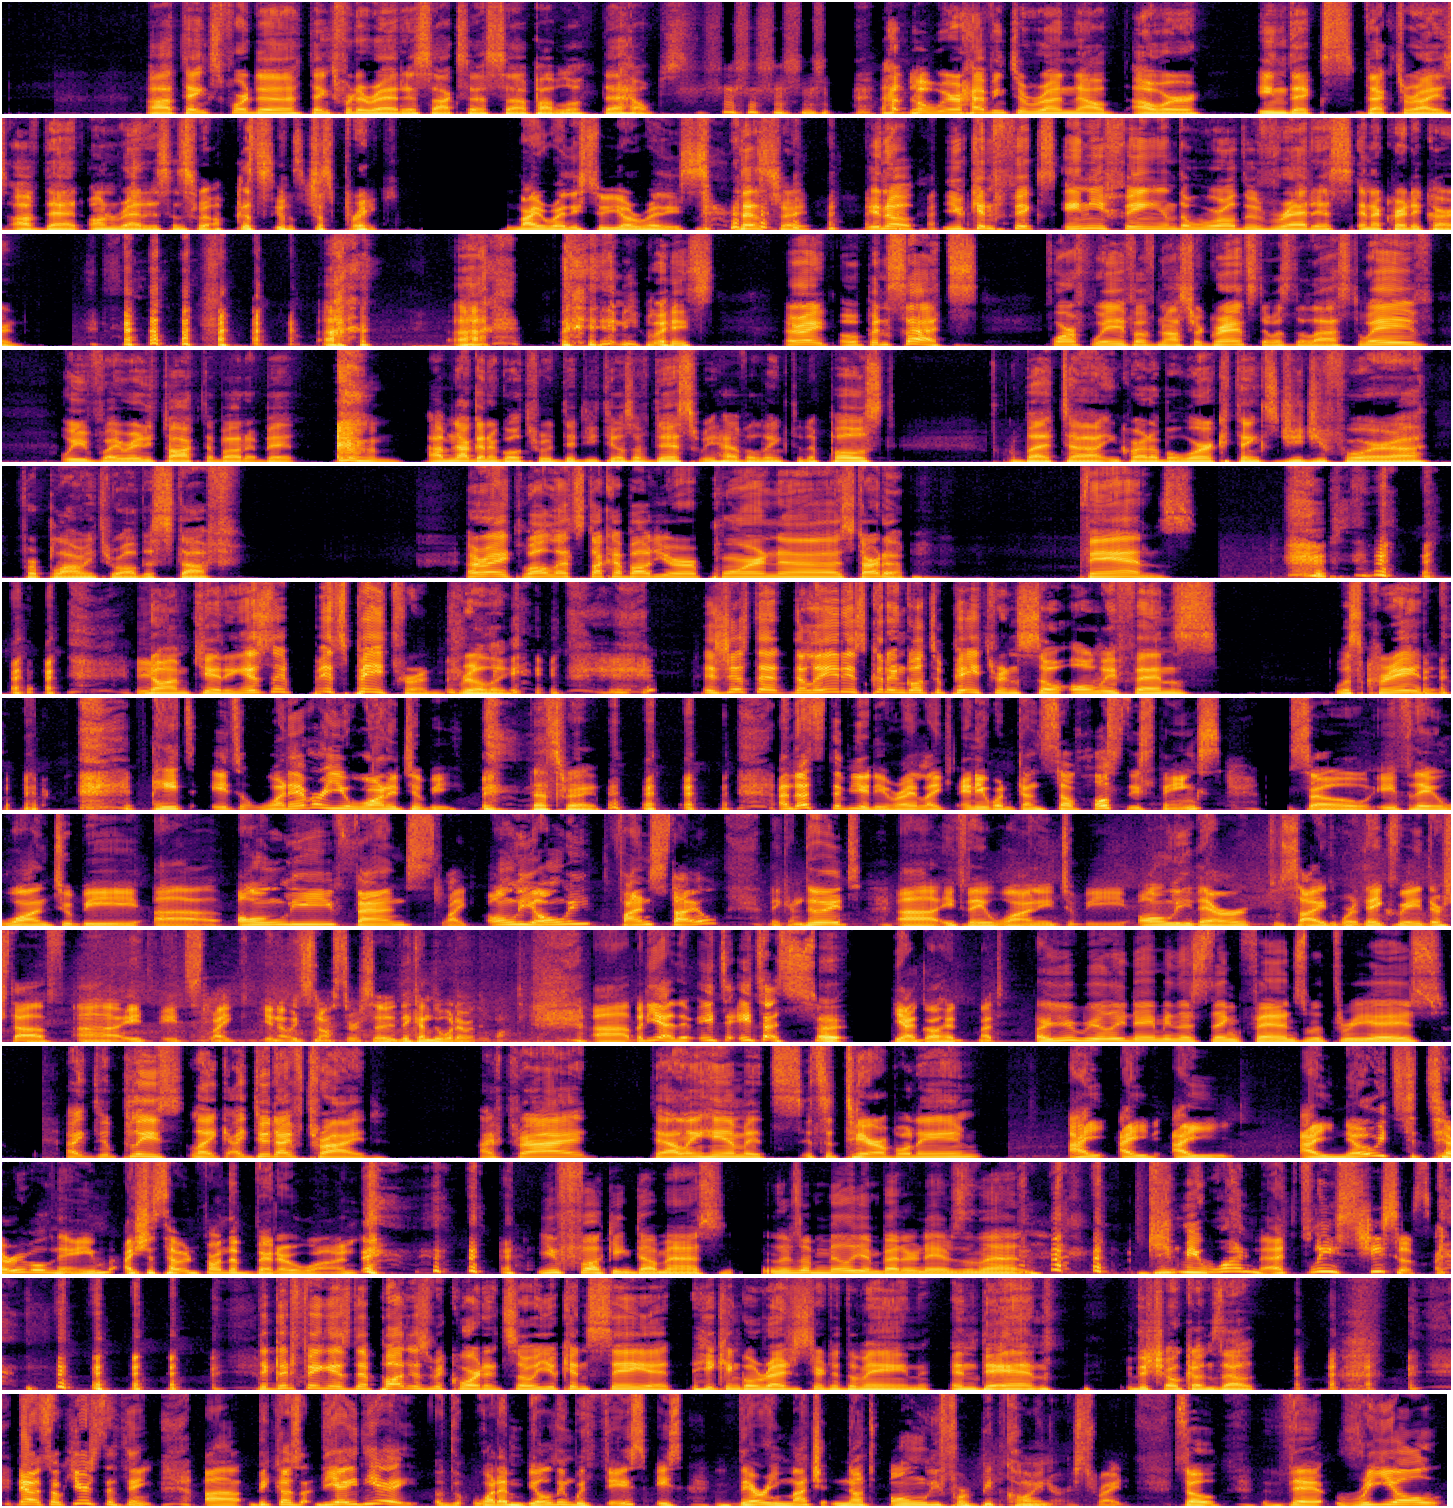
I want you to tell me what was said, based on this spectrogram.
uh, thanks for the thanks for the Redis access, uh, Pablo. That helps. Though we're having to run now our index vectorize of that on Redis as well because it was just breaking. My Redis to your Redis. That's right. You know, you can fix anything in the world with Redis and a credit card. uh, uh, anyways, all right. Open sats. Fourth wave of Nostr grants. That was the last wave. We've already talked about it a bit. I'm not going to go through the details of this. We have a link to the post, but uh, incredible work. Thanks, Gigi, for uh, for plowing through all this stuff. All right, well, let's talk about your porn uh, startup. Faaans. no, I'm kidding. It's a, it's Patreon, really. it's just that the ladies couldn't go to Patreon, so OnlyFans was created. it's it's whatever you want it to be. That's right. and that's the beauty, right? Like anyone can self-host these things. So if they want to be uh, only fans, like only only fan style, they can do it. Uh, if they want it to be only their site where they create their stuff, uh, it, it's like you know it's Nostr, so they can do whatever they want. Uh, but yeah, it's it's a Uh, yeah. Go ahead, Matt. Are you really naming this thing fans with three A's? I do. Please, like I dude, I've tried. I've tried telling him it's it's a terrible name. I I I I know it's a terrible name. I just haven't found a better one. you fucking dumbass. There's a million better names than that. Give me one, Matt, please. Jesus. the good thing is the pod is recorded, so you can say it. He can go register the domain, and then the show comes out. now, so here's the thing, uh, because the idea, what I'm building with this is very much not only for Bitcoiners, right? So the real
